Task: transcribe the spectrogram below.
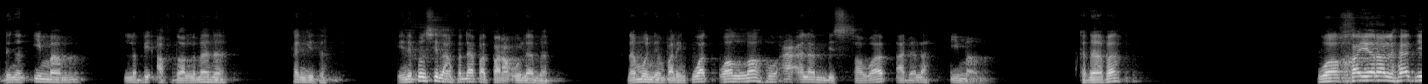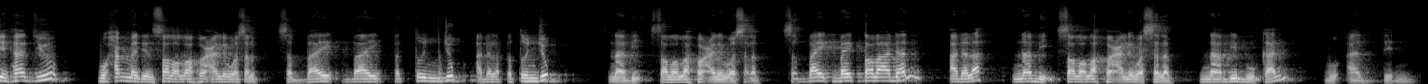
dengan imam lebih afdal mana? Kan gitu. Ini pun silang pendapat para ulama. Namun yang paling kuat wallahu a'lam bissawab adalah imam. Kenapa? Wa khairal hadi hadyu Muhammadin sallallahu alaihi wasallam. Sebaik-baik petunjuk adalah petunjuk Nabi sallallahu alaihi wasallam. Sebaik-baik toladan adalah Nabi sallallahu alaihi wasallam. Nabi bukan muadzin.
